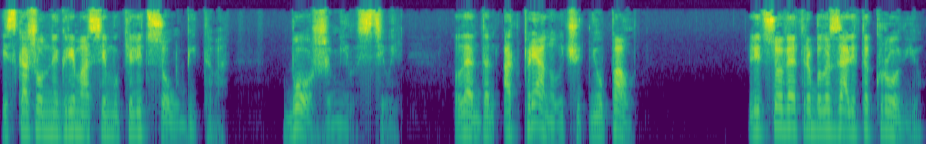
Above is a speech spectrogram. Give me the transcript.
искаженное гримасой муки лицо убитого. Боже милостивый! Лэндон отпрянул и чуть не упал. Лицо ветра было залито кровью.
